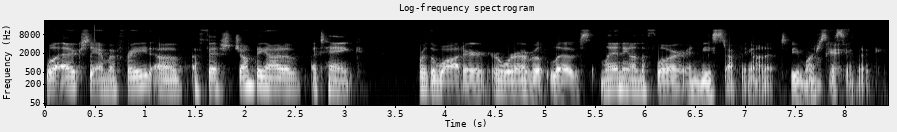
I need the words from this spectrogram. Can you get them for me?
Well, actually, I'm afraid of a fish jumping out of a tank or the water or wherever it lives, landing on the floor, and me stepping on it, to be more okay. specific.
